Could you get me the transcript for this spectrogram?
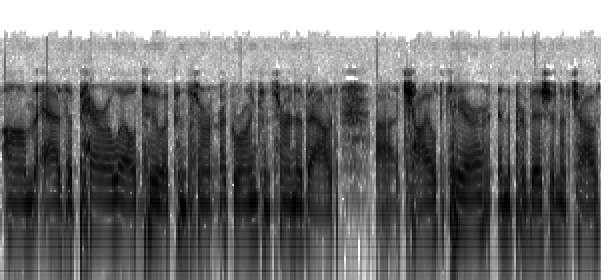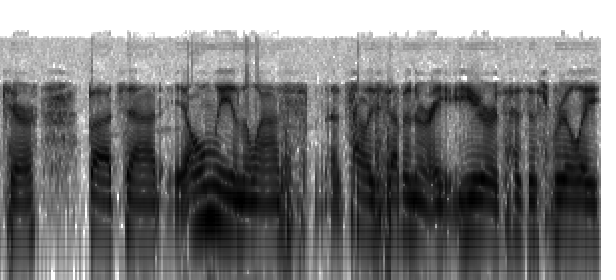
um, as a parallel to a concern a growing concern about uh, child care and the provision of child care but that only in the last probably seven or eight years has this really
